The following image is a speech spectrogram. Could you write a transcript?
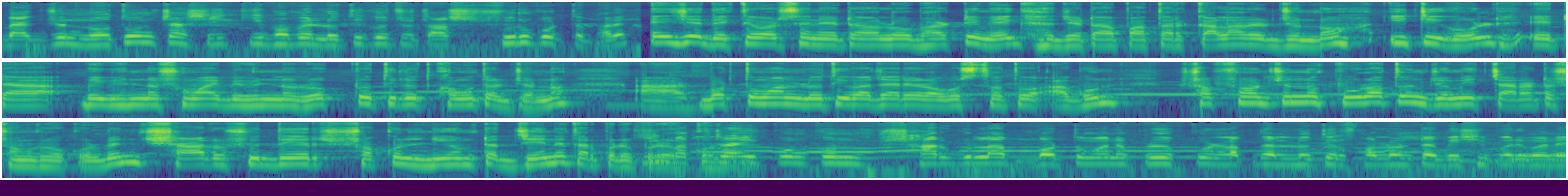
বা একজন নতুন চাষি কীভাবে লতিকচু চাষ শুরু করতে পারে? এই যে দেখতে পাচ্ছেন এটা হলো ভার্টিমেগ যেটা পাতার কালারের জন্য ইটি গোল্ড। এটা বিভিন্ন সময় বিভিন্ন রোগ প্রতিরোধ ক্ষমতার জন্য। আর বর্তমান লতি বাজারের অবস্থা তো আগুন। সবসময়ের জন্য পুরাতন জমির চারাটা সংগ্রহ করবেন। সার ওষুধের সকল নিয়মটা জেনে তারপরে প্রয়োগ করবেন। কোন কোন সারগুলা বর্তমানে প্রয়োগ করলে আপনার লতির ফলনটা বেশি পরিমাণে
